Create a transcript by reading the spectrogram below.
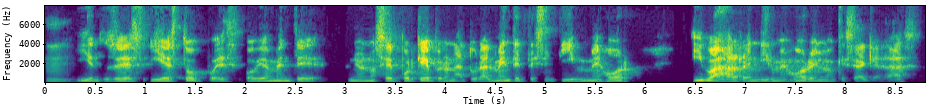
Mm. Y entonces, y esto pues obviamente, yo no sé por qué, pero naturalmente te sentís mejor y vas a rendir mejor en lo que sea que hagas.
